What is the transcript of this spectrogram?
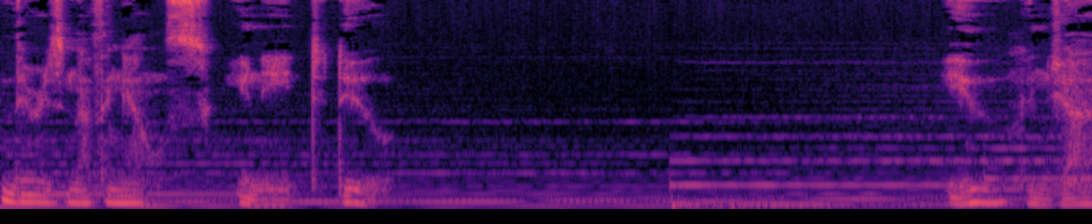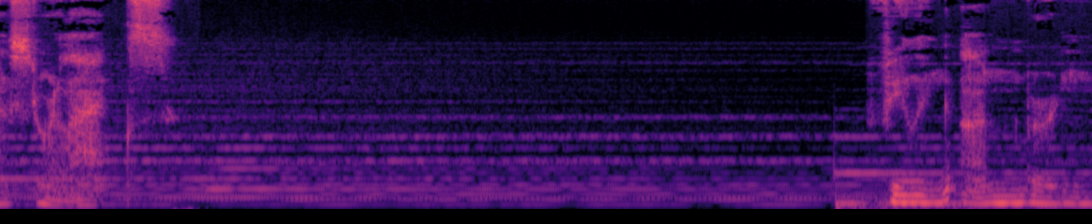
There is nothing else you need to do. You can just relax. Feeling unburdened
